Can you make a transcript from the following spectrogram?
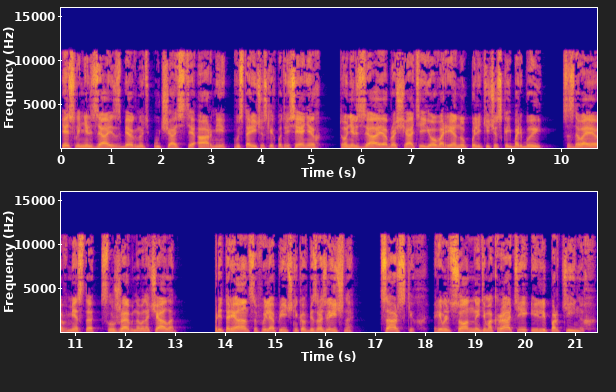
Если нельзя избегнуть участия армии в исторических потрясениях, то нельзя и обращать ее в арену политической борьбы, создавая вместо служебного начала претарианцев или опричников безразлично, царских, революционной демократии или партийных.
